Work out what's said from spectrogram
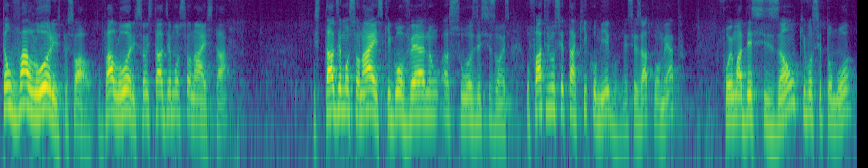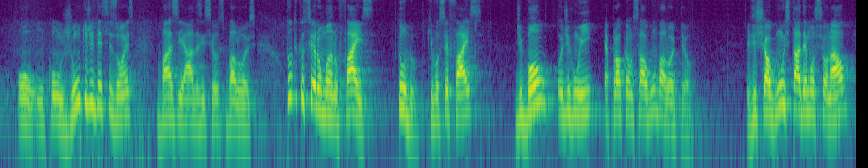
Então, valores, pessoal, valores são estados emocionais, tá? estados emocionais que governam as suas decisões. O fato de você estar aqui comigo nesse exato momento foi uma decisão que você tomou ou um conjunto de decisões baseadas em seus valores. Tudo que o ser humano faz, tudo que você faz, de bom ou de ruim, é para alcançar algum valor teu. Existe algum estado emocional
